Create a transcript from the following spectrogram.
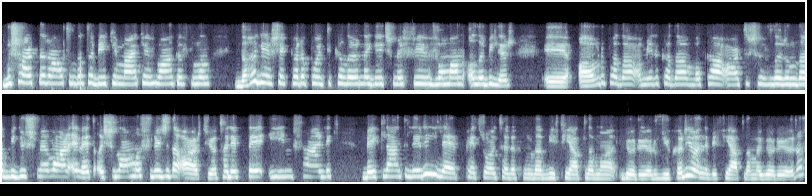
Bu şartlar altında tabii ki Merkez Bankası'nın daha gevşek para politikalarına geçmesi zaman alabilir. Ee, Avrupa'da, Amerika'da vaka artış hızlarında bir düşme var. Evet aşılanma süreci de artıyor. Talepte iyimserlik beklentileriyle petrol tarafında bir fiyatlama görüyoruz. Yukarı yönde bir fiyatlama görüyoruz.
